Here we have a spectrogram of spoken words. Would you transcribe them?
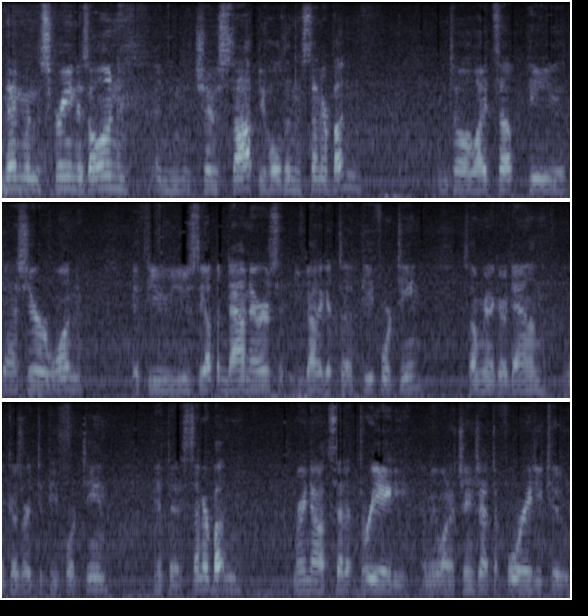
Then when the screen is on and it shows stop, you hold in the center button until it lights up P-01. If you use the up and down arrows, you got to get to P14. So I'm going to go down and it goes right to P14. You hit the center button. Right now it's set at 380 and we want to change that to 482.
